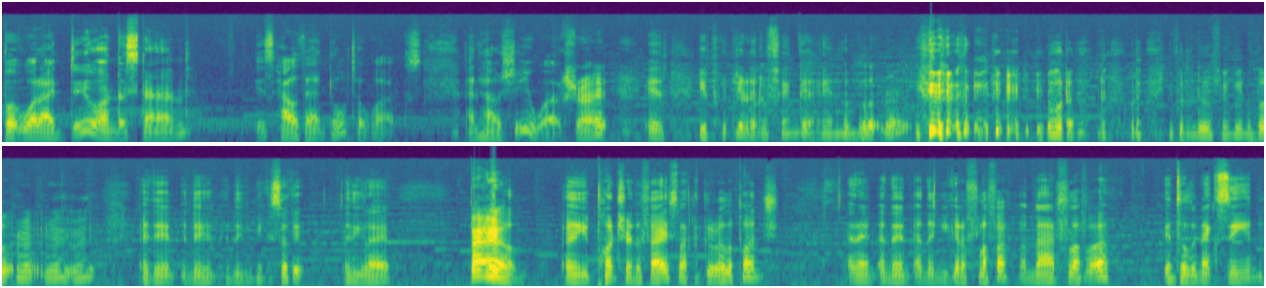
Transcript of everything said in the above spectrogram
But what I do understand is how their daughter works. And how she works, right, is you put your little finger in her butt, right? hold, on, hold, on, hold on, You put a little finger in the butt, right, right, right? And then, and then, and then you make a suck it. And you're like, BAM! And you punch her in the face like a gorilla punch. And then, and then, and then you get a fluffer, a mad fluffer, until the next scene.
